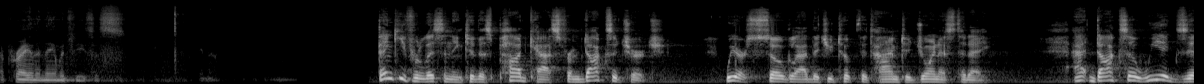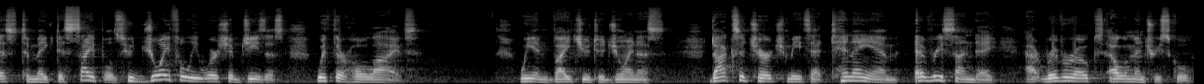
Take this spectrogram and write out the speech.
I pray in the name of Jesus. Amen. Thank you for listening to this podcast from Doxa Church. We are so glad that you took the time to join us today. At Doxa, we exist to make disciples who joyfully worship Jesus with their whole lives. We invite you to join us. Doxa Church meets at 10 a.m. every Sunday at River Oaks Elementary School.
